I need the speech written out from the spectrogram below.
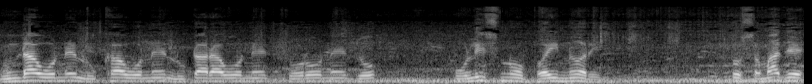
ગુંડાઓને, લુખાઓને, લૂંટારાઓને, ચોરોને જો પોલીસનો ભય ન રહે, તો સમાજે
